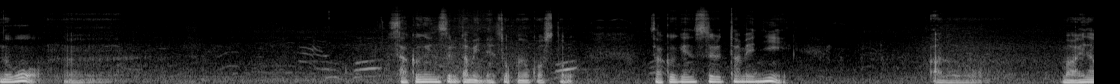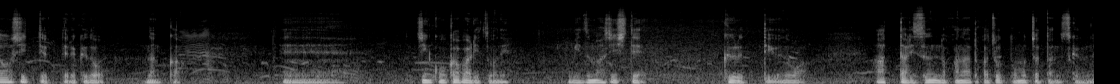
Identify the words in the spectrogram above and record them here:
のを、削減するためにねそこのコストを。削減するためにあの前倒しって言ってるけどなんか、えー、人口カバー率をね水増ししてくるっていうのはあったりするのかなとかちょっと思っちゃったんですけどね。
